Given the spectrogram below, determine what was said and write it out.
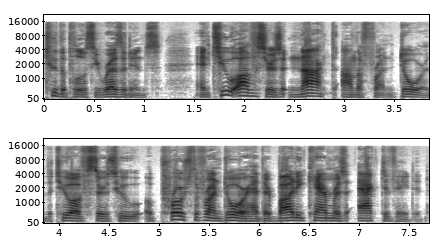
to the Pelosi residence, and two officers knocked on the front door. The two officers who approached the front door had their body cameras activated.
